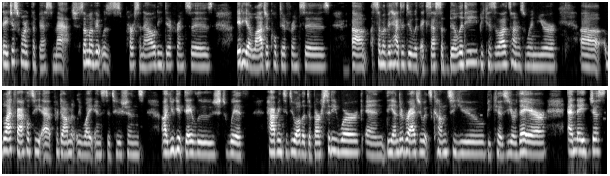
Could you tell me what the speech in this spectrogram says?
they just weren't the best match. Some of it was personality differences, ideological differences. Um, some of it had to do with accessibility because a lot of times when you're uh, black faculty at predominantly white institutions, uh, you get deluged with having to do all the diversity work and the undergraduates come to you because you're there and they just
